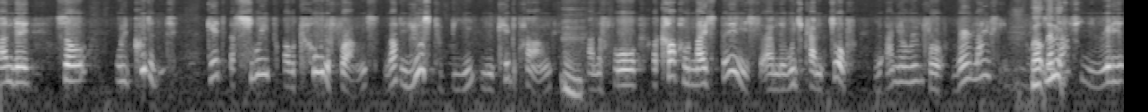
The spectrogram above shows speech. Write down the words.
and uh, so we couldn't get a sweep of cold fronts that used to be in Cape Town mm. and for a couple of nice days and which can drop the annual rainfall very nicely. Well, so let me... That's really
